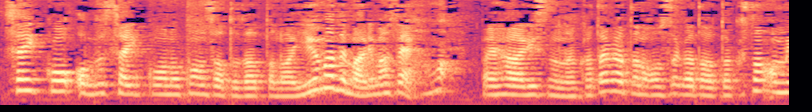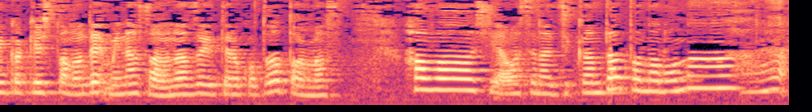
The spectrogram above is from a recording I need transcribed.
最高オブ最高のコンサートだったのは言うまでもありません。はパイハーリスナーの方々のお姿をたくさんお見かけしたので皆さんうなずいてることだと思います。はわー幸せな時間だっただろうな。は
